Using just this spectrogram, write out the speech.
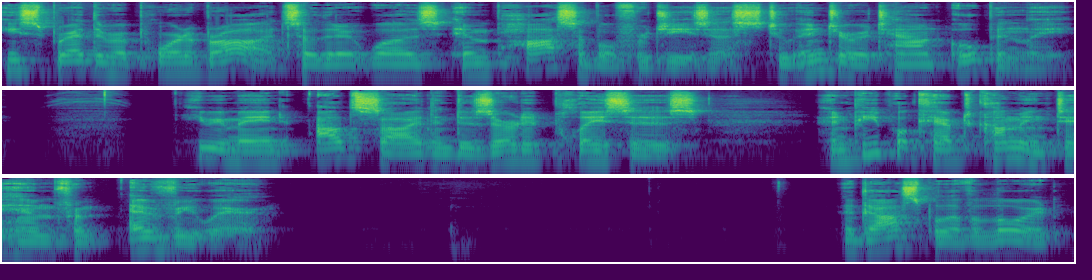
he spread the report abroad so that it was impossible for Jesus to enter a town openly. He remained outside in deserted places, and people kept coming to him from everywhere. The Gospel of the Lord.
